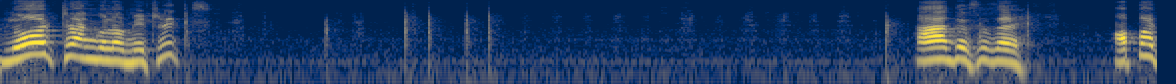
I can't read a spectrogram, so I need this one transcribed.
lower triangular matrix and this is a upper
